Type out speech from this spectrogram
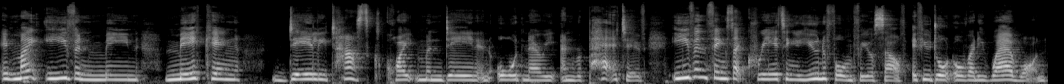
It might even mean making daily tasks quite mundane and ordinary and repetitive. Even things like creating a uniform for yourself if you don't already wear one.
